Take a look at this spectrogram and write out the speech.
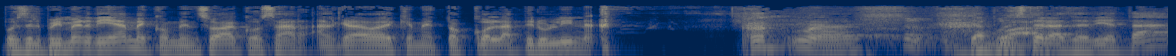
pues el primer día me comenzó a acosar al grado de que me tocó la pirulina. ¿Ya pusiste Wow. las de dieta?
